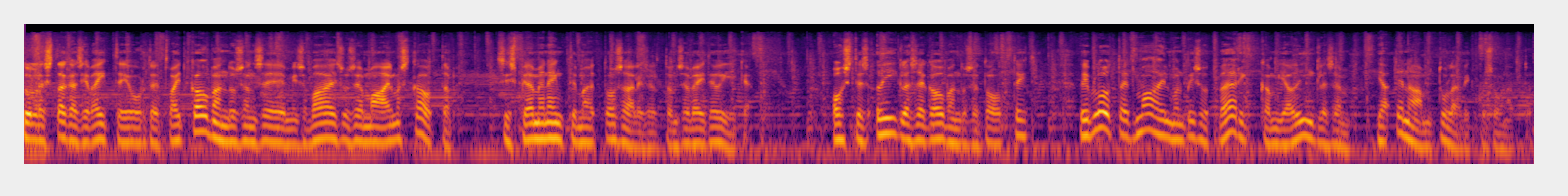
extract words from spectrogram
tulles tagasi väite juurde, et vaid kaubandus on see, mis vaesuse maailmast kaotab, siis peame nentima, et osaliselt on see väide õige. ostes õiglase kaubanduse tooteid, võib loota, et maailm on pisut väärikam ja õiglasem ja enam tulevikku suunatud.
